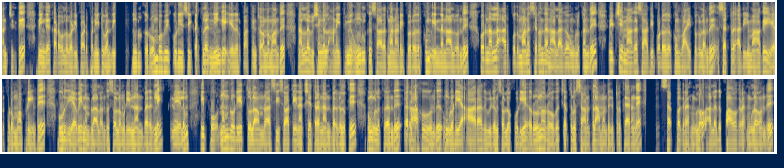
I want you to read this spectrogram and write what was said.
நினச்சிக்கிட்டு நீங்கள் கடவுளை வழிபாடு பண்ணிட்டு வந்தீங்க. உங்களுக்கு ரொம்பவே கூடிய சீக்கிரத்தில் நீங்கள் எதிர்பார்க்கின்ற வண்ணமாக வந்து நல்ல விஷயங்கள் அனைத்துமே உங்களுக்கு சாதகமாக நடைபெறுவதற்கும் இந்த நாள் வந்து ஒரு நல்ல அற்புதமான சிறந்த நாளாக உங்களுக்கு வந்து நிச்சயமாக சாத்தியப்படுவதற்கும் வாய்ப்புகள் வந்து சற்று அதிகமாக ஏற்படும் அப்படின்ட்டு உறுதியாகவே நம்மளால் வந்து சொல்ல முடியும் நண்பர்களே. மேலும் இப்போ நம்மளுடைய துலாம் ராசி சுவாதி நட்சத்திர நண்பர்களுக்கு உங்களுக்கு வந்து ராகு வந்து உங்களுடைய ஆறாவது வீடுன்னு சொல்லக்கூடிய ருணரோக சத்ருஸ்தானத்தில் அமர்ந்துகிட்டு இருக்காருங்க. சர்ப்ப கிரகங்களோ அல்லது பாவ கிரகங்களோ வந்து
